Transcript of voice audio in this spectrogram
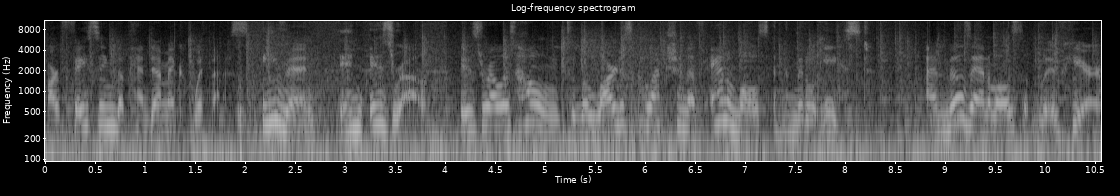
are facing the pandemic with us, even in Israel. Israel is home to the largest collection of animals in the Middle East. And those animals live here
